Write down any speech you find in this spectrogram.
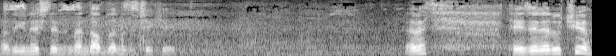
Hadi güneşlenin. Ben de ablanızı çekeyim. Evet. Teyzeleri uçuyor.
